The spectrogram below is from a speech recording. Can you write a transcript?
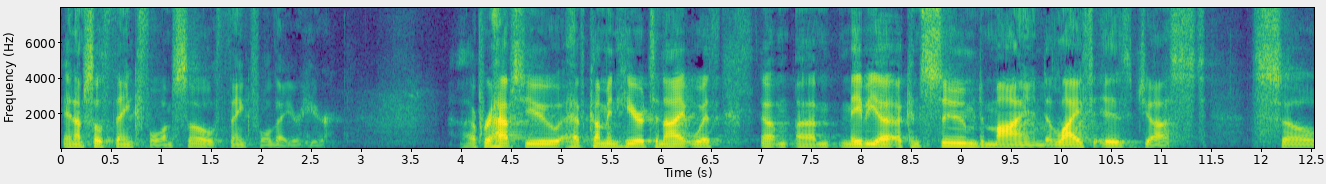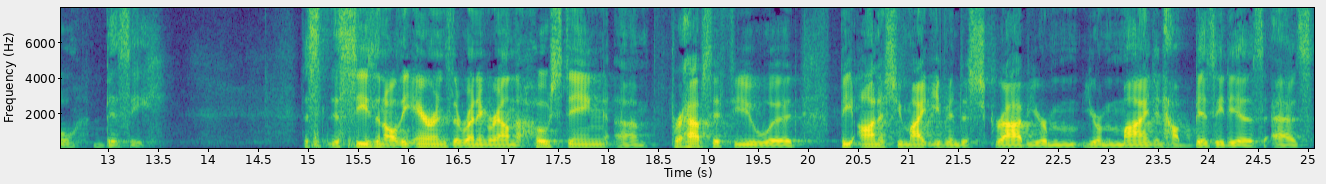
and I'm so thankful. I'm so thankful that you're here. Or perhaps you have come in here tonight with um, uh, maybe a, a consumed mind. Life is just so busy. This, this season, all the errands, the running around, the hosting. Um, perhaps if you would be honest, you might even describe your, your mind and how busy it is as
